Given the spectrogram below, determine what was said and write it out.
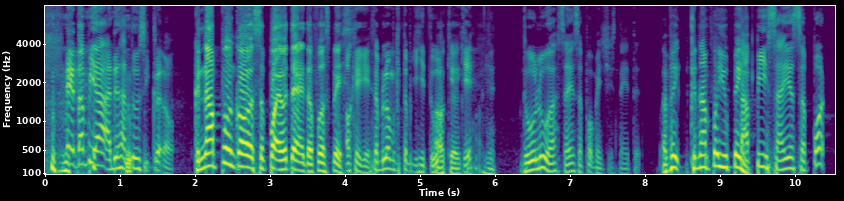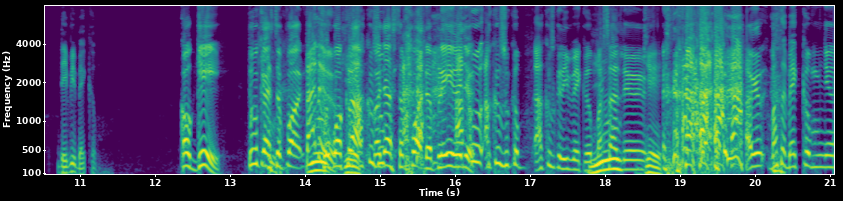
eh, tapi ah, ada satu secret tau. Kenapa kau support Everton at the first place? Okay, okay. Sebelum kita pergi itu. Okay, okay. Okay. Dulu ah saya support Manchester United. Tapi kenapa you peng? Tapi saya support David Beckham. Kau gay. Tu bukan support Tak ada. club. Aku Kau suka- just support the player je. Aku aku suka aku suka David Beckham You pasal dia gay. Aku- pasal Beckham punya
